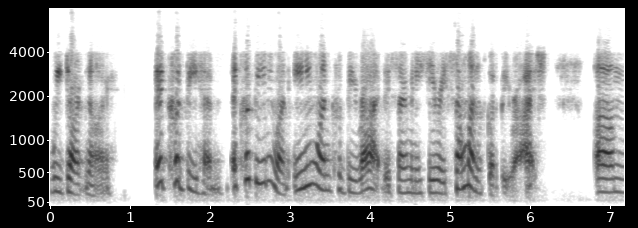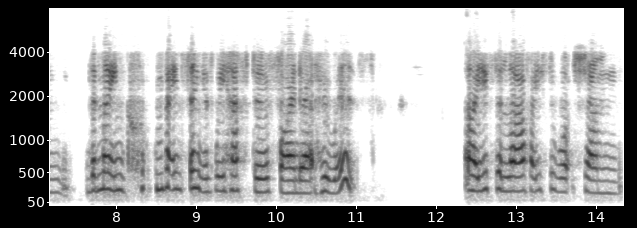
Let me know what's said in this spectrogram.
we don't know. It could be him. It could be anyone. Anyone could be right. There's so many theories. Someone's got to be right. Um, the main main thing is we have to find out who is. I used to laugh. I used to watch um,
